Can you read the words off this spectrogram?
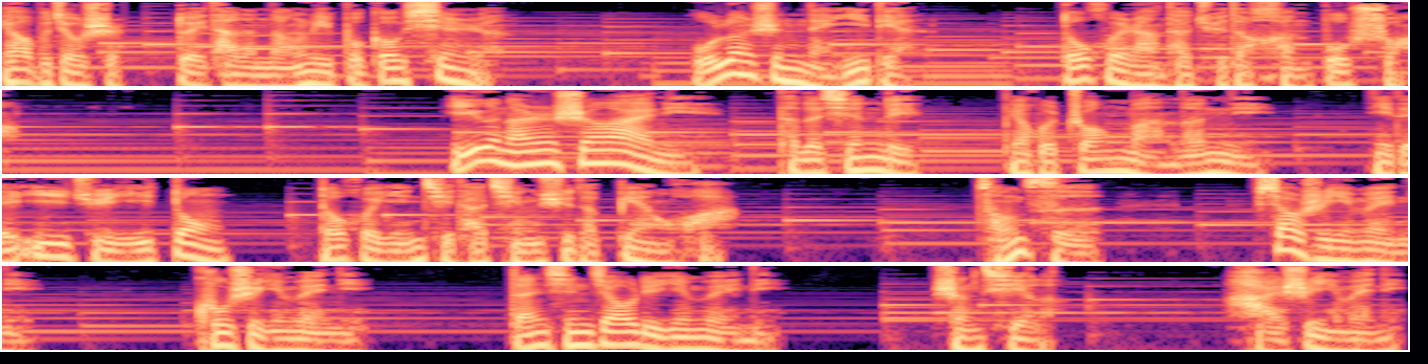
要不就是对他的能力不够信任，无论是哪一点，都会让他觉得很不爽。一个男人深爱你，他的心里便会装满了你，你的一举一动都会引起他情绪的变化。从此，笑是因为你，哭是因为你，担心焦虑因为你，生气了还是因为你。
